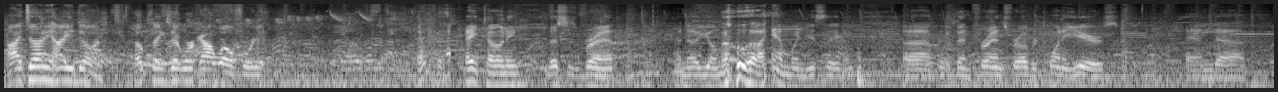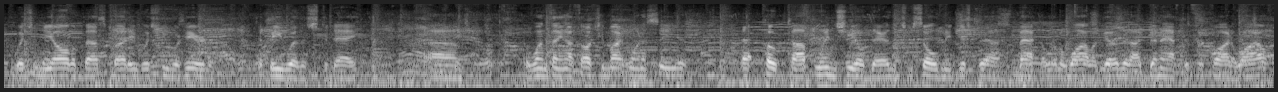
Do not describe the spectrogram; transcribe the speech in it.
Hi, Toney. How you doing? Hope things don't work out well for you. Hey Toney, this is Brent. I know you'll know who I am when you see me. Uh, we've been friends for over 20 years, and uh, wishing you all the best, buddy. Wish you were here to, to be with us today. Um, the one thing I thought you might want to see is that poke top windshield there that you sold me just uh, back a little while ago that I've been after for quite a while.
